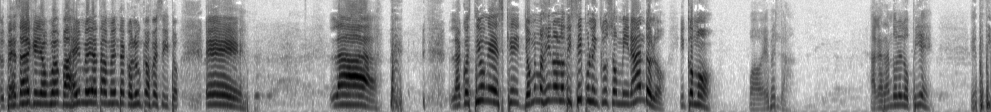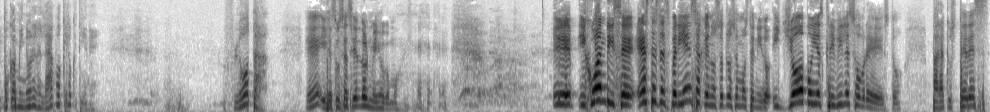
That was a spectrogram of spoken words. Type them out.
Ustedes saben que yo bajé inmediatamente con un cafecito. Eh, la, la cuestión es que yo me imagino a los discípulos incluso mirándolo y como, wow, es verdad. Agarrándole los pies. Este tipo caminó en el agua, ¿qué es lo que tiene? Flota. ¿Eh? Y Jesús se hacía el dormido como... Eh, y Juan dice, esta es la experiencia que nosotros hemos tenido y yo voy a escribirles sobre esto para que ustedes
